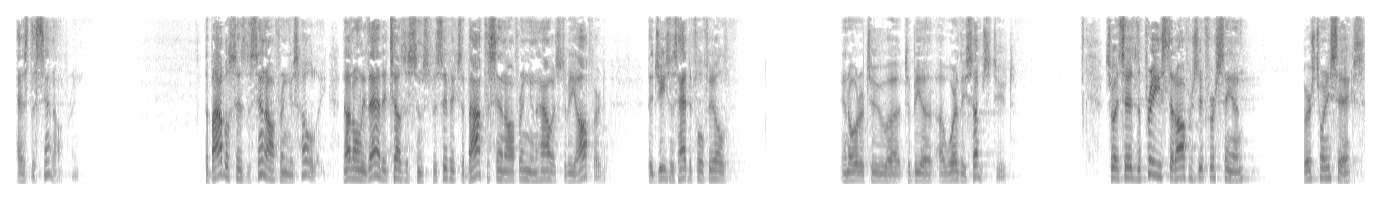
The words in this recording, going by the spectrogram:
as the sin offering. The Bible says the sin offering is holy. Not only that, it tells us some specifics about the sin offering and how it's to be offered that Jesus had to fulfill in order to, uh, to be a, a worthy substitute. So it says, the priest that offers it for sin, verse 26,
